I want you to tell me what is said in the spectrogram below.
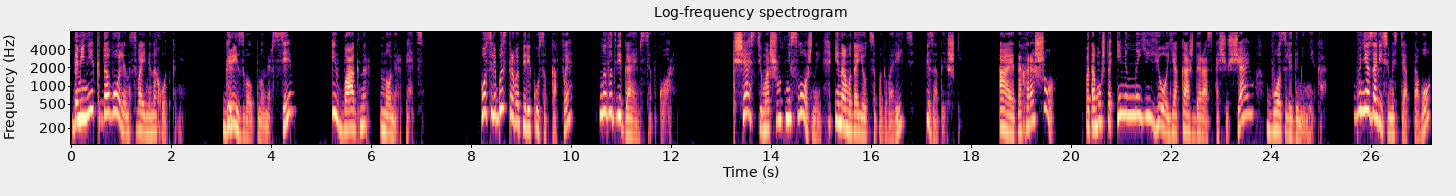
Доминик доволен своими находками. Гризволд номер семь и Вагнер номер пять. После быстрого перекуса в кафе мы выдвигаемся в горы. К счастью, маршрут несложный, и нам удается поговорить без одышки. А это хорошо. потому что именно ее я каждый раз ощущаю возле Доминика, вне зависимости от того,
